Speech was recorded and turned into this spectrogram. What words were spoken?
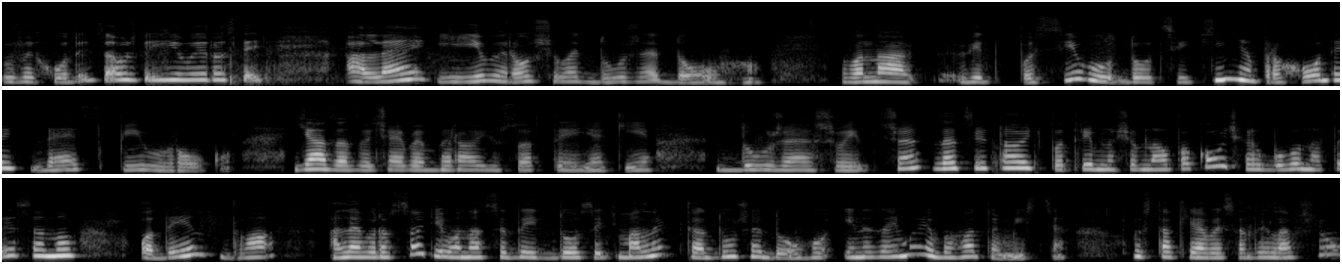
виходить завжди її виростить, але її вирощувати дуже довго. Вона від посіву до цвітіння проходить десь півроку. Я зазвичай вибираю сорти, які дуже швидше зацвітають. Потрібно, щоб на упаковочках було написано 1-2. Але в розсаді вона сидить досить маленька, дуже довго і не займає багато місця. Ось так я висадила всю.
